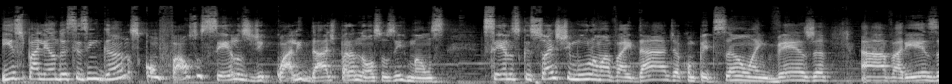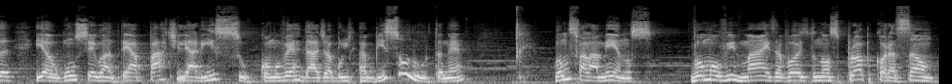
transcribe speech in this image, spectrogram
e espalhando esses enganos com falsos selos de qualidade para nossos irmãos selos que só estimulam a vaidade, a competição, a inveja, a avareza e alguns chegam até a partilhar isso como verdade absoluta, né? Vamos falar menos? Vamos ouvir mais a voz do nosso próprio coração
